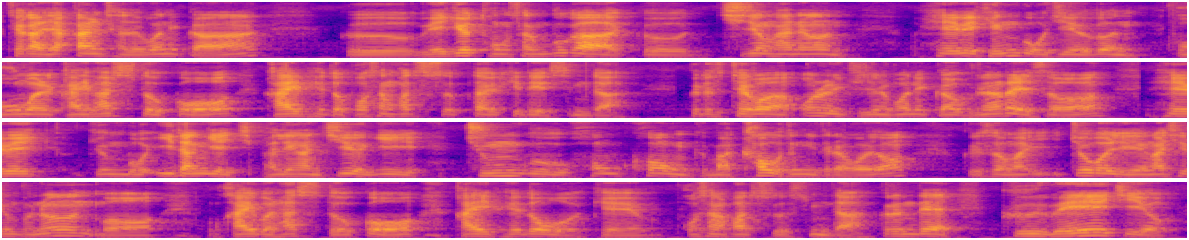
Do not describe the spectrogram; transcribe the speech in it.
제가 약간 찾아보니까 그 외교통상부가 그 지정하는 해외 경보 지역은 보험을 가입할 수도 없고 가입해도 보상받을 수 없다 이렇게 되어 있습니다. 그래서 제가 오늘 기준을 보니까 우리나라에서 해외 경보 2단계 발령한 지역이 중국, 홍콩, 그 마카오 등이더라고요. 그래서 막 이쪽을 여행하시는 분은 뭐 가입을 할 수도 없고 가입해도 이렇게 보상을 받을 수 없습니다. 그런데 그 외의 지역,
